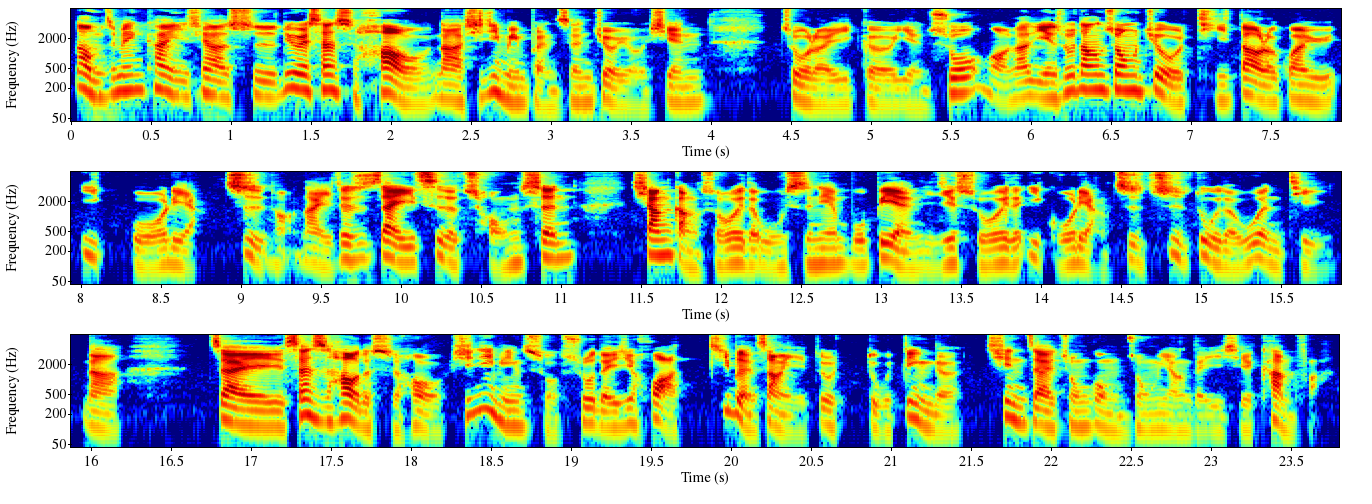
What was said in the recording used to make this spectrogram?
那我们这边看一下，是六月三十号，那习近平本身就有先做了一个演说哦，那演说当中就有提到了关于一国两制哈，那也就是再一次的重申香港所谓的五十年不变以及所谓的一国两制制度的问题。那在三十号的时候，习近平所说的一些话，基本上也就笃定了现在中共中央的一些看法。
